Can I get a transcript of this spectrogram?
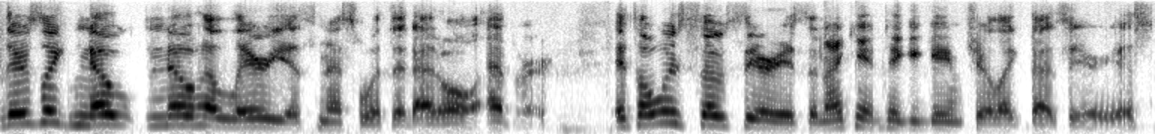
there's like no no hilariousness with it at all ever. It's always so serious, and I can't take a game show like that serious.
